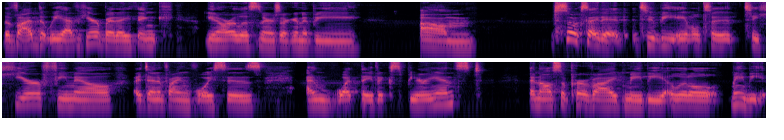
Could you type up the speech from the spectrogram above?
the vibe that we have here. But I think you know our listeners are going to be um, so excited to be able to to hear female identifying voices and what they've experienced and also provide maybe a little maybe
